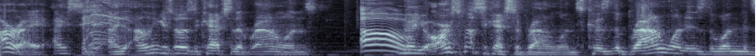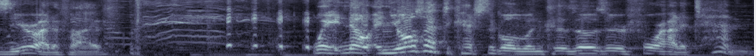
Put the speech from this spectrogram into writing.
All right, I see. I, I don't think you're supposed to catch the brown ones. Oh, No, you are supposed to catch the brown ones because the brown one is the one that's zero out of five. Wait, no, and you also have to catch the gold one because those are four out of ten.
